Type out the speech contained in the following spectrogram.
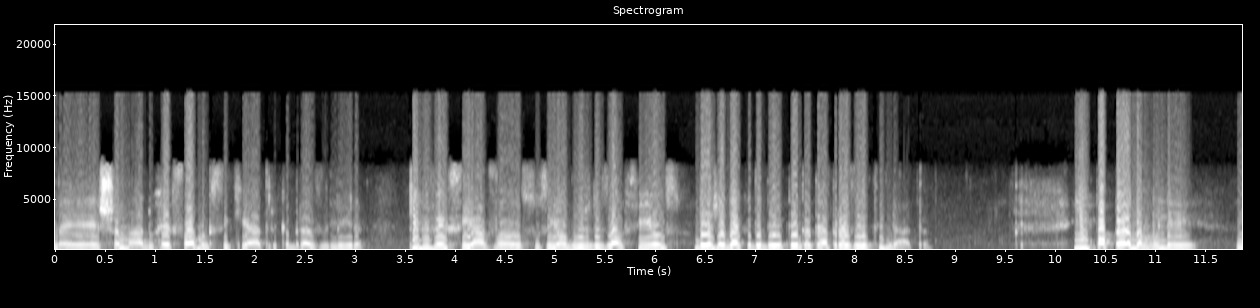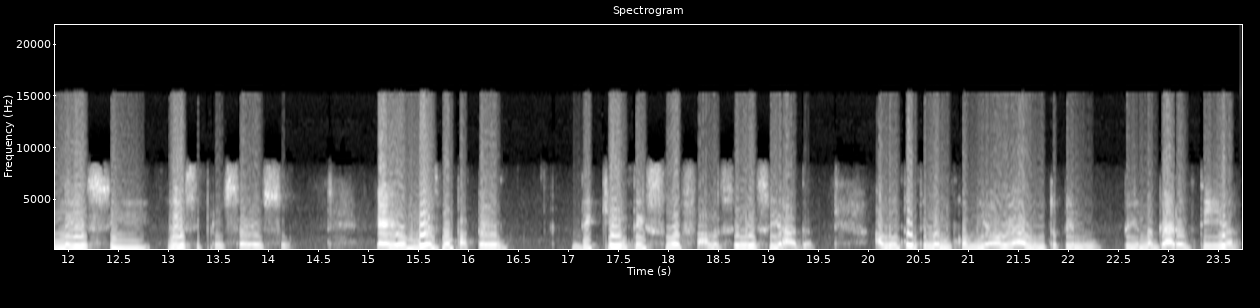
né, é chamado Reforma Psiquiátrica Brasileira, que vivencia avanços e alguns desafios desde a década de 80 até a presente data. E o papel da mulher nesse, nesse processo é o mesmo papel de quem tem sua fala silenciada. A luta antimanicomial é a luta pelo, pela garantia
